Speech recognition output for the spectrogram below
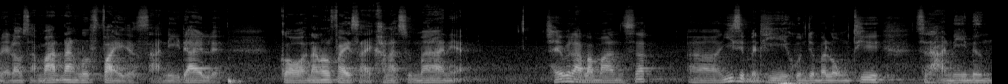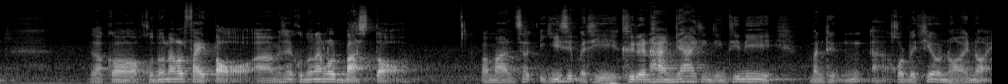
เนี่ยเราสามารถนั่งรถไฟจากสถานีได้เลย ก็นั่งรถไฟสายคาราซึมะเนี่ยใช้เวลาประมาณสัก 20 นาที คุณจะมาลงที่สถานีหนึ่งแล้วก็คุณต้องนั่งรถไฟต่ออไม่ใช่คุณต้องนั่งรถบัสต่อประมาณสักอีก 20 นาที คือเดินทางยากจริง ๆ ที่นี่ มันถึงคนไปเที่ยวน้อยหน่อย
